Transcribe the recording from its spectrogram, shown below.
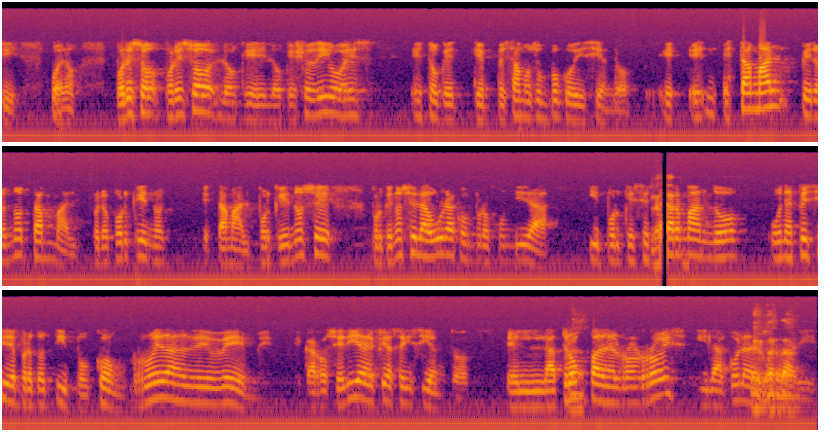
Sí, bueno, por eso, por eso lo que lo que yo digo es esto que, que empezamos un poco diciendo. eh, está mal, pero no tan mal. ¿Pero por qué no está mal? Porque no se, porque no se labura con profundidad y porque se está armando una especie de prototipo con ruedas de BM, carrocería de Fiat 600, la trompa del Rolls Royce y la cola del Ferrari.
